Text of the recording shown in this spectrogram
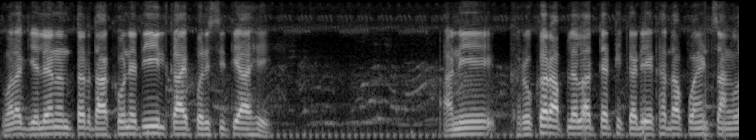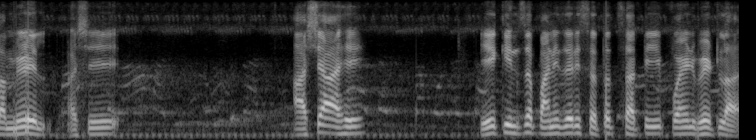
तुम्हाला गेल्यानंतर दाखवण्यात येईल काय परिस्थिती आहे. आणि खरोखर आपल्याला त्या ठिकाणी एखादा पॉईंट चांगला मिळेल अशी आशा आहे. एक इंच पाणी जरी सततसाठी पॉईंट भेटला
